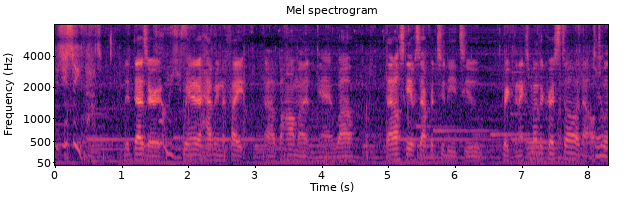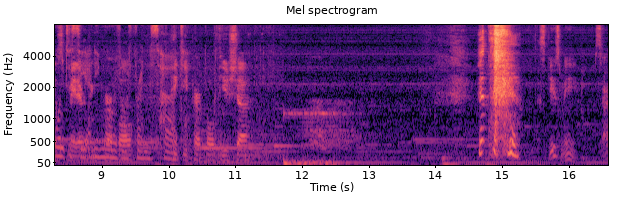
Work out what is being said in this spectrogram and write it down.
Did you see that? the desert, we ended up having to fight uh, Bahamut, and well, that also gave us the opportunity to break the next Mother Crystal, and that Don't ultimately want to made see any everything more of our purple, pinky purple, fuchsia. Excuse me, sorry.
